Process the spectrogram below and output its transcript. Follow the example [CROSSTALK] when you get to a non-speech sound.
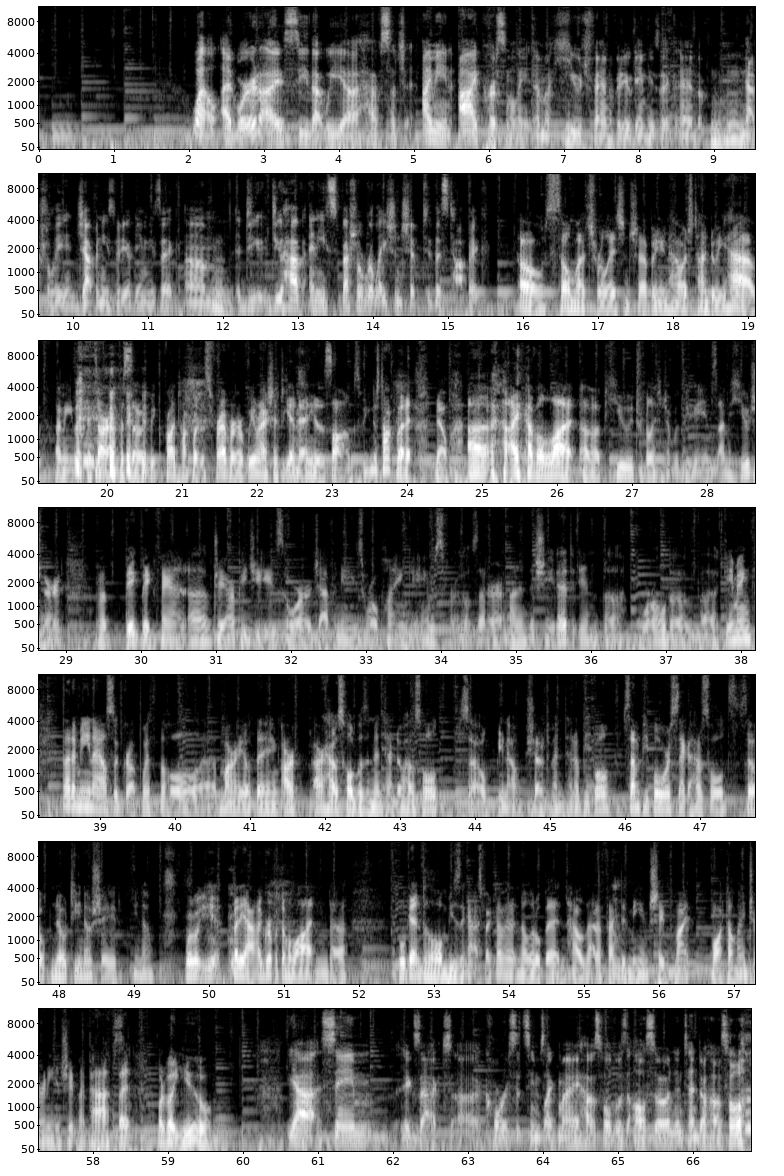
well, Edward, I see that we uh, have such. I mean, I personally am a huge fan of video game music and of mm-hmm. naturally Japanese video game music. Um, mm. Do you do you have any special relationship to this topic? Oh, so much relationship. I mean, how much time do we have? I mean, it's our episode. we could probably talk about this forever. We don't actually have to get into any of the songs. We can just talk about it. No, uh, [LAUGHS] I have a lot of a huge relationship with video games. I'm a huge nerd. I'm a big, big fan of JRPGs or Japanese role playing games for those that are uninitiated in the world of uh, gaming. But I mean, I also grew up with the whole uh, Mario thing. Our, our household was a Nintendo household, so, you know, shout out to my Nintendo people. Some people were Sega households, so no tea, no shade, you know. What about you? But yeah, I grew up with them a lot and, uh, we'll get into the whole music aspect of it in a little bit and how that affected mm. me and shaped my walked on my journey and shaped my path. But what about you? Yeah, same exact uh, course. It seems like my household was also a Nintendo household.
